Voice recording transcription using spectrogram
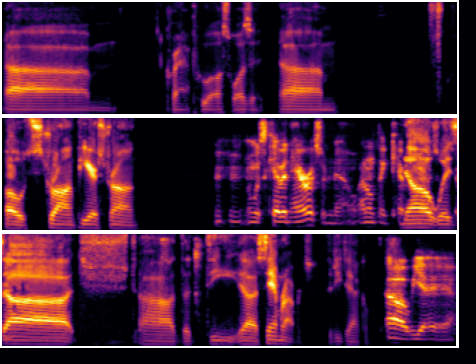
um, crap. Who else was it? Um, oh, Strong, Pierre Strong. hmm And was Kevin Harris or no? I don't think Kevin. no, Harris it was there. uh, uh the D uh, Sam Roberts, the D tackle, oh yeah, yeah, yeah.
